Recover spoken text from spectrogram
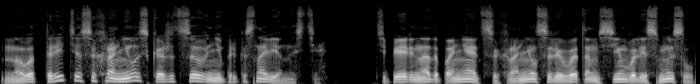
Но вот третья сохранилась, кажется, в неприкосновенности. Теперь надо понять, сохранился ли в этом символе смысл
